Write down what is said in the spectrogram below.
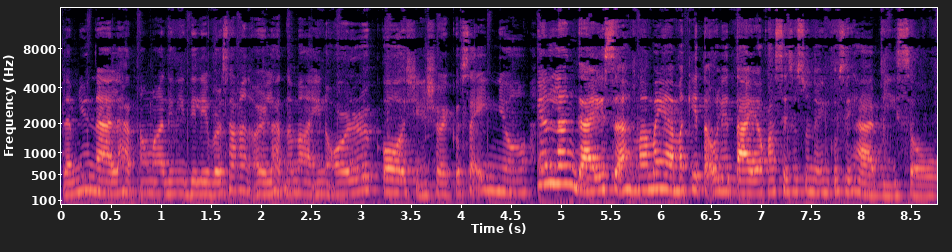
alam nyo na, lahat ng mga dinideliver sa akin or lahat ng mga in-order ko, sinishare ko sa inyo. Yun lang guys. Ah, mamaya makita ulit tayo kasi susunduin ko si Habi. So,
